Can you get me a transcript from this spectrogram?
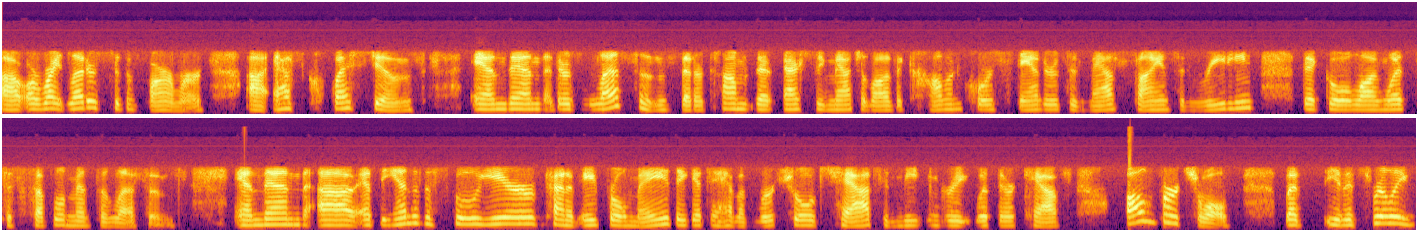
uh, or write letters to the farmer, uh, ask questions. And then there's lessons that are com- that actually match a lot of the Common Core standards in math, science, and reading that go along with to supplement the lessons. And then uh, at the end of the school year, kind of April, May, they get to have a virtual chat and meet and greet with their calf, all virtual. But you know, it's really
